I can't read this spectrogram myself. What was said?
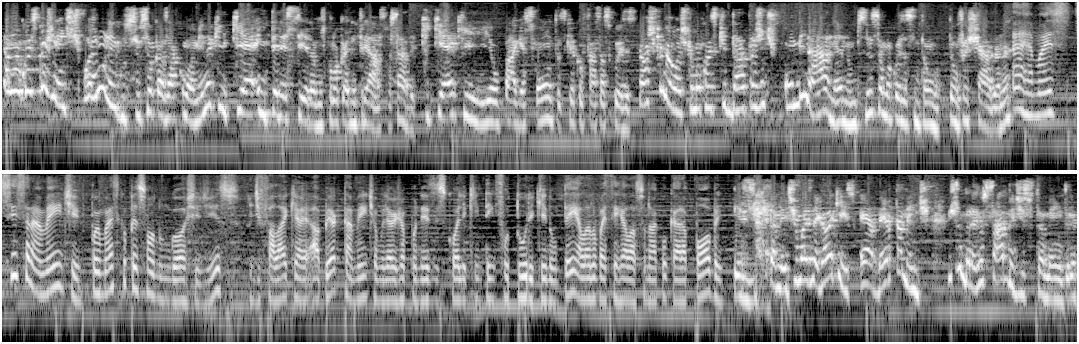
É uma coisa com a gente, tipo, eu não ligo se, se eu casar com uma mina que, que é interesseira, vamos colocar entre aspas, sabe? Que quer que eu pague as contas, quer que eu faça as coisas. Eu acho que não, acho que é uma coisa que dá pra gente combinar, né? Não precisa ser uma coisa assim tão, tão fechada, né? É, mas sinceramente, por mais que o pessoal não goste disso, de falar que abertamente a mulher japonesa escolhe quem tem futuro e quem não tem, ela não vai se relacionar com o cara pobre. Exatamente. O mais legal é que é isso, é abertamente. Gente no Brasil sabe disso também, entendeu?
